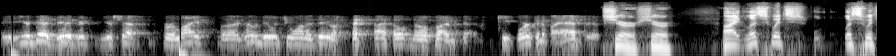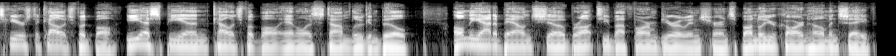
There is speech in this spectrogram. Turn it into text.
you're good, dude. You're, you're set for life. Uh, go do what you want to do. I don't know if I'd keep working if I had to. Sure, sure. All right, let's switch. Let's switch gears to college football. ESPN college football analyst Tom Luginbill on the Out of Bounds show, brought to you by Farm Bureau Insurance. Bundle your car and home and save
